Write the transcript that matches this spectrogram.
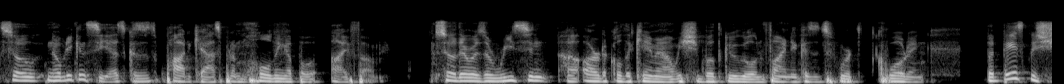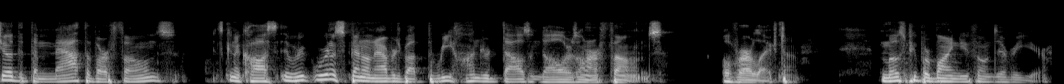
So nobody can see us because it's a podcast, but I'm holding up an iPhone. So there was a recent uh, article that came out. We should both Google and find it because it's worth quoting. But basically showed that the math of our phones, it's going to cost. We're, we're going to spend on average about three hundred thousand dollars on our phones over our lifetime. Most people are buying new phones every year.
